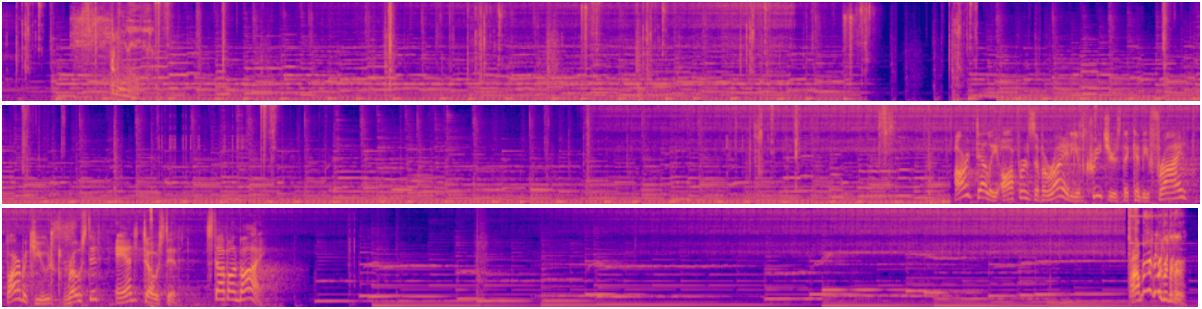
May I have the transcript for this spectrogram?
Our deli offers a variety of creatures that can be fried, barbecued, roasted, and toasted. Stop on by.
